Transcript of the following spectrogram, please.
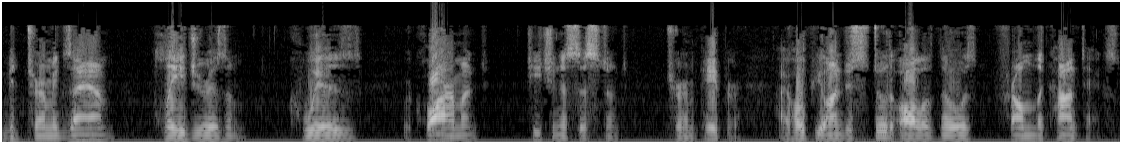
midterm exam, plagiarism, quiz, requirement, teaching assistant, term paper. I hope you understood all of those from the context.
